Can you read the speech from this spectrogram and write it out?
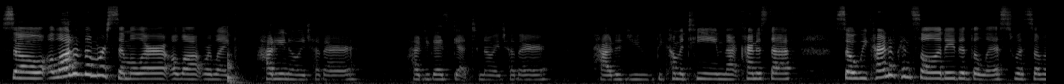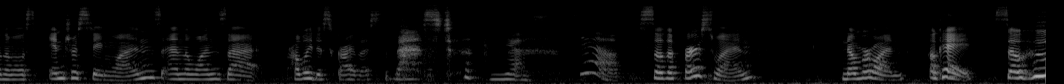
So a lot of them were similar. A lot were like, how do you know each other? How did you guys get to know each other? How did you become a team? That kind of stuff. So we kind of consolidated the list with some of the most interesting ones and the ones that probably describe us the best. Yes. Yeah. so the first one, number one. Okay, so who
